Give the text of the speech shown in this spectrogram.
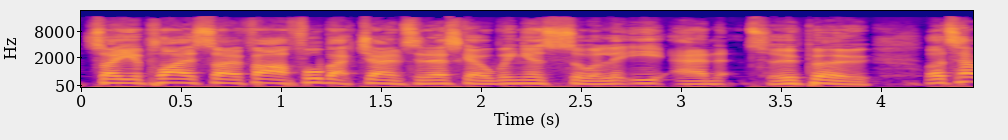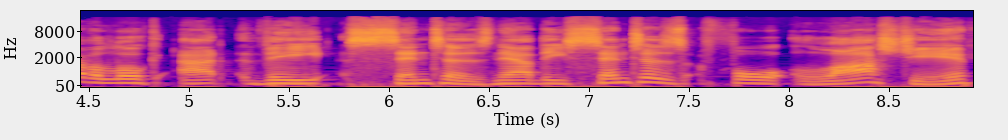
So your players so far, fullback James Tedesco, wingers Suaalii and Tupou. Let's have a look at the centres. Now, the centres for last year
